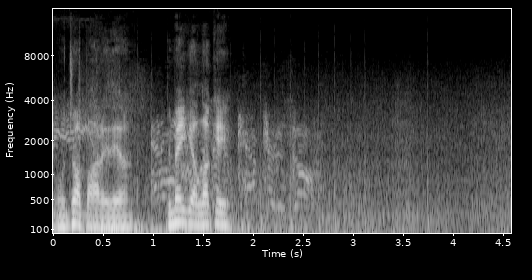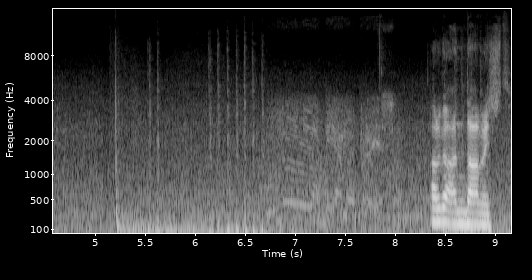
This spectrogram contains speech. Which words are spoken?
We'll drop out of there. We may get lucky. Zone. Target undamaged.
